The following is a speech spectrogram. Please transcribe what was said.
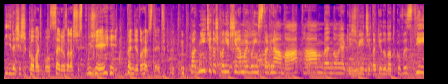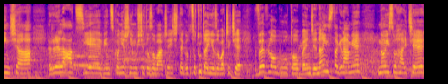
I idę się szykować, bo serio zaraz się spóźnię i będzie trochę wstyd. Wpadnijcie też koniecznie na mojego Instagrama, tam będą jakieś, wiecie, takie dodatkowe zdjęcia, relacje, więc koniecznie musicie to zobaczyć. Tego, co tutaj nie zobaczycie we vlogu, to będzie na Instagramie. No i słuchajcie,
